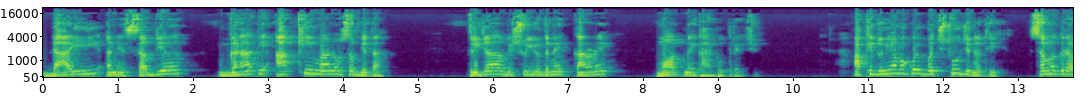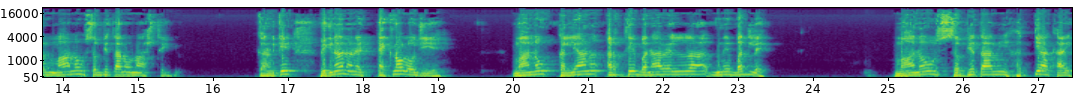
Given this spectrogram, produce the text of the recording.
ડાઈ અને સભ્ય ગણાતી આખી માનવ સભ્યતા ત્રીજા વિશ્વયુદ્ધને કારણે મોતને ઘાટ ઉતરે છે. આખી દુનિયામાં કોઈ બચતું જ નથી. સમગ્ર માનવ સભ્યતાનો નાશ થઈ ગયો. કારણ કે વિજ્ઞાન અને ટેકનોલોજીએ માનવ કલ્યાણ અર્થે બનાવેલાને બદલે માનવ સભ્યતાની હત્યા થાય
